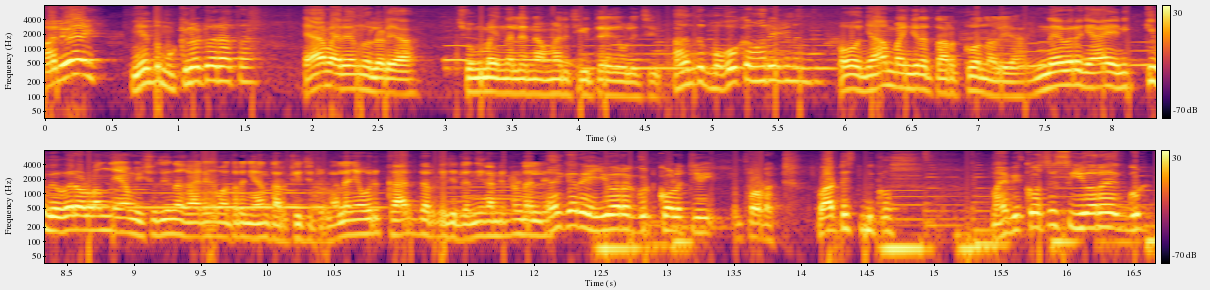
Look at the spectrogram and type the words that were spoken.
മനുവേ നീ എന്ത് മുക്കിലോട്ട് വരാത്ത? ഞാൻ വരെയൊന്നുമില്ലടിയാ. ചുമ്മാ ഇന്നലെ എന്നെ അമ്മമാര് ചീത്തയൊക്കെ വിളിച്ച്. അതെന്ത് മുഖമൊക്കെ മാറിയിരിക്കണെന്ത് ഓ ഞാൻ ഭയങ്കര തർക്കമൊന്നുമില്ല ഇന്നേ വരെ ഞാൻ എനിക്ക് വിവരമുള്ളതെന്ന് ഞാൻ വിശ്വസിക്കുന്ന കാര്യങ്ങൾ മാത്രമേ ഞാൻ തർക്കിച്ചിട്ടുള്ളൂ. അല്ല ഞാൻ ഒരു കാര്യം തർക്കിച്ചിട്ടില്ല. നീ കണ്ടിട്ടുണ്ടല്ലേ? എനിക്കറിയാം you are a good quality product what is because my because is you are a good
